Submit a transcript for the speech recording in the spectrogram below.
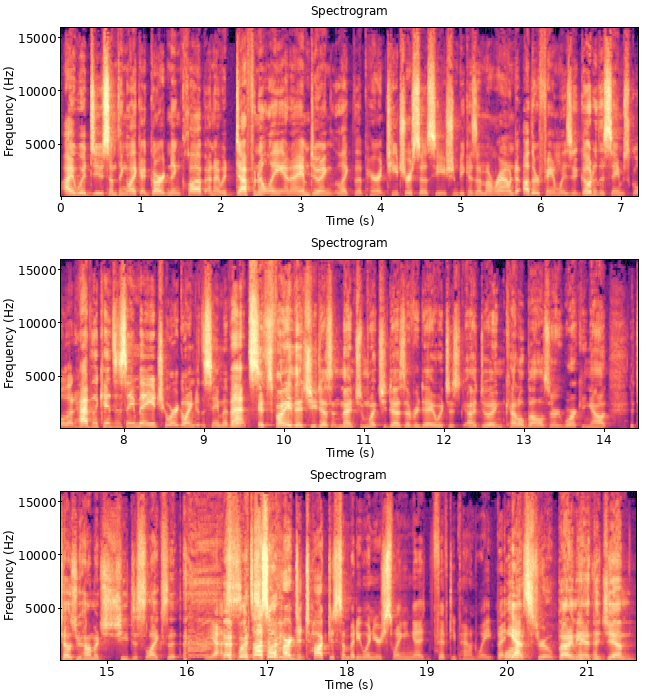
I would do something like a gardening club, and I would definitely, and I am doing like the Parent Teacher Association because I'm around other families that go to the same school that have the kids the same age who are going to the same events. It's funny that she doesn't mention what she does every day, which is uh, doing kettlebells or working out. It tells you how much she dislikes it. Yes, it's also funny. hard to talk to somebody when you're swinging a 50 pound weight. But well, yes. that's true. But I mean, at the gym,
